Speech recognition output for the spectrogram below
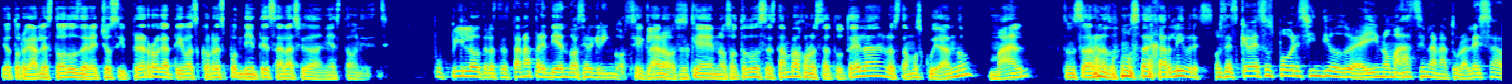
y otorgarles todos los derechos y prerrogativas correspondientes a la ciudadanía estadounidense. Pupilos, los están aprendiendo a ser gringos. Sí, claro, es que nosotros los están bajo nuestra tutela, lo estamos cuidando mal, entonces ahora nos vamos a dejar libres. O sea, es que esos pobres indios de ahí nomás en la naturaleza.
